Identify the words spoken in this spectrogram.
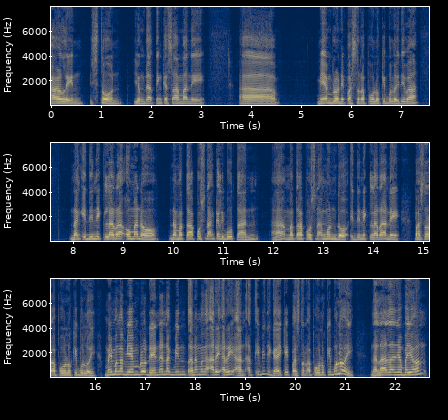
Arlene Stone, yung dating kasama ni ah, miyembro ni Pastor Apollo Kibuloy, di ba? Nang idiniklara o mano na matapos na ang kalibutan, ha, matapos na ang mundo, idiniklara ni Pastor Apollo Kibuloy, may mga miyembro din na nagbinta ng mga ari-arian at ibinigay kay Pastor Apollo Kibuloy. Nalala niyo ba yon?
